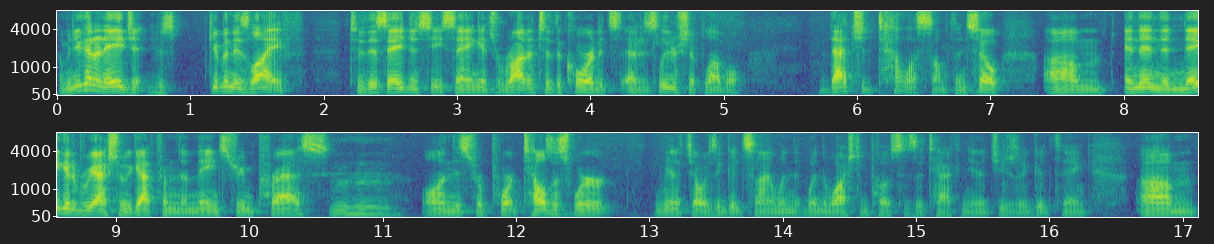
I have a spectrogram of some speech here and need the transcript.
I mean, you got an agent who's given his life to this agency saying it's rotted to the core at its, at its leadership level, that should tell us something. So, um, and then the negative reaction we got from the mainstream press mm-hmm. on this report tells us we're, I mean, it's always a good sign when the, when the Washington Post is attacking you. that's usually a good thing. Um,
